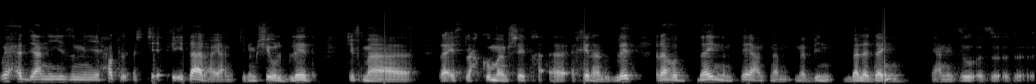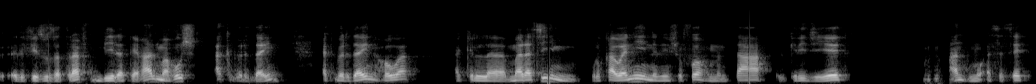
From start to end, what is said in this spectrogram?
واحد يعني لازم يحط الأشياء في إطارها يعني كي نمشيو البلاد كيف ما رئيس الحكومة مشيت أخيرا البلاد راهو الدين نتاعنا ما بين بلدين يعني زو زو اللي في زوز أطراف بيلاتيرال ماهوش أكبر دين. أكبر دين هو المراسيم والقوانين اللي نشوفوهم نتاع الكريديات عند المؤسسات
